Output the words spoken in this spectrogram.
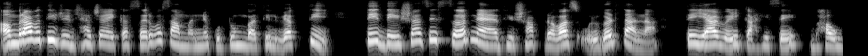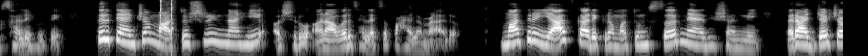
अमरावती जिल्ह्याच्या एका सर्वसामान्य कुटुंबातील व्यक्ती ते देशाचे सरन्यायाधीश हा प्रवास उलगडताना ते यावेळी काहीसे भाऊक झाले होते. तर त्यांच्या मातोश्रींनाही अश्रू अनावर झाल्याचं पाहायला मिळालं. मात्र याच कार्यक्रमातून सरन्यायाधीशांनी राज्याच्या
